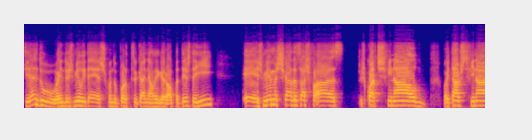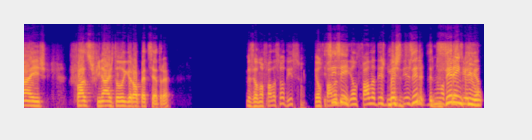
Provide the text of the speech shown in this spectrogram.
Tirando em 2010, quando o Porto ganha a Liga Europa, desde aí é as mesmas chegadas às fases, os quartos de final, oitavos de finais, fases finais da Liga Europa, etc. Mas ele não fala só disso. Ele Sim, fala, de- sim. ele fala desde, Mas desde dizer- de dizerem que o- 1980.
